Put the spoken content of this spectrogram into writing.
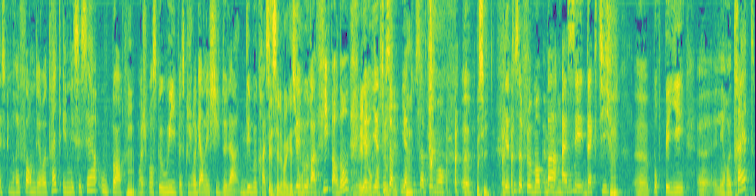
Est-ce qu'une réforme des retraites est nécessaire ou pas? Hmm. Moi, je pense que oui, parce que je regarde les chiffres de la démocratie. Et c'est la vraie question, hein. Démographie, pardon. Il y a, il y a démocratie tout, ça- aussi. il y a Hmm. tout simplement euh, Aussi. il n'y a tout simplement pas assez d'actifs Mm. Euh, pour payer euh, les retraites.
